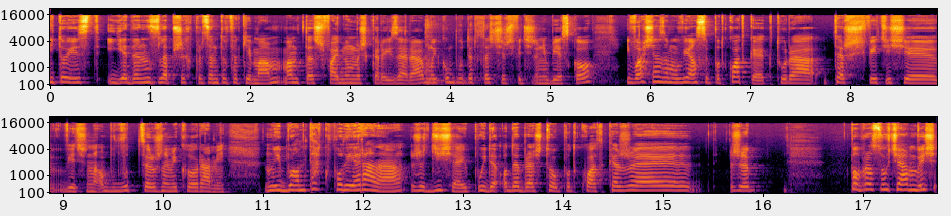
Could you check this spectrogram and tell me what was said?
i to jest jeden z lepszych prezentów, jakie mam. Mam też fajną myszkę Razera. Mój komputer też się świeci na niebiesko. I właśnie zamówiłam sobie podkładkę, która też świeci się, wiecie, na obwódce różnymi kolorami. No i byłam tak podjarana, że dzisiaj pójdę odebrać tą podkładkę, że, że po prostu chciałam wyjść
